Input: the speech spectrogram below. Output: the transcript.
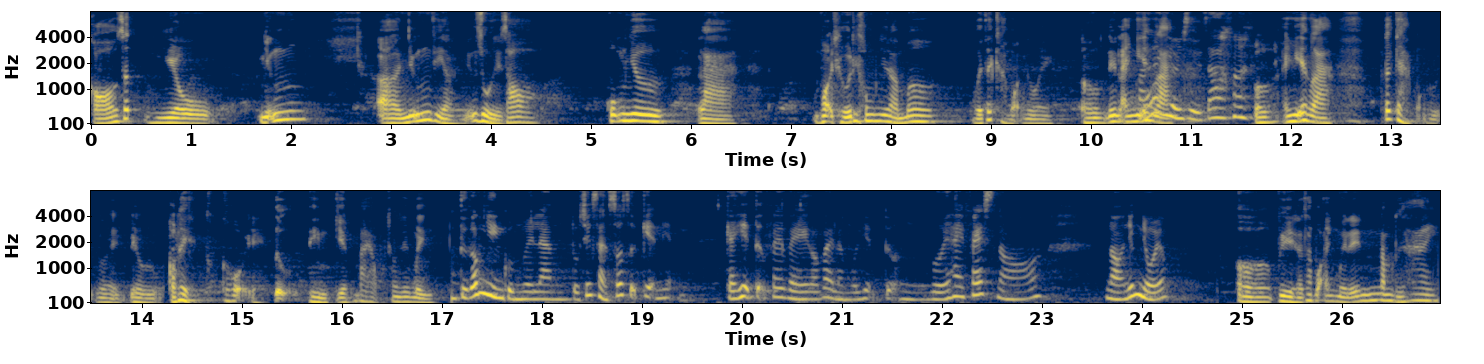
có rất nhiều những uh, những gì những rủi ro cũng như là mọi thứ thì không như là mơ với tất cả mọi người ừ, nên anh nghĩ là, là rủi ro ừ, anh nghĩ là tất cả mọi người đều có thể có cơ hội để tự tìm kiếm bài học cho riêng mình từ góc nhìn của người làm tổ chức sản xuất sự kiện ấy, cái hiện tượng phe vé có phải là một hiện tượng với hai fest nó nó nhức nhối không? Ờ, vì thật ra bọn anh mới đến năm thứ hai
